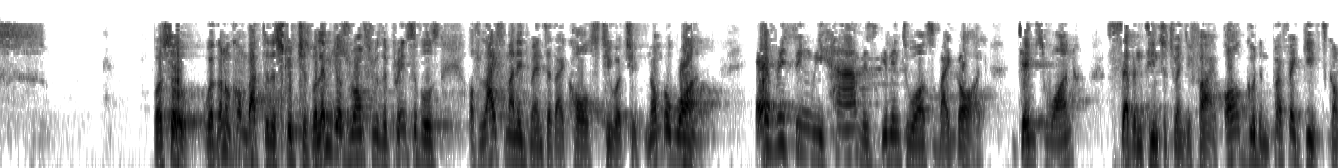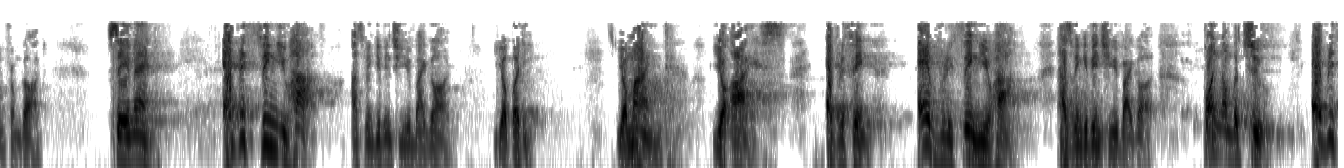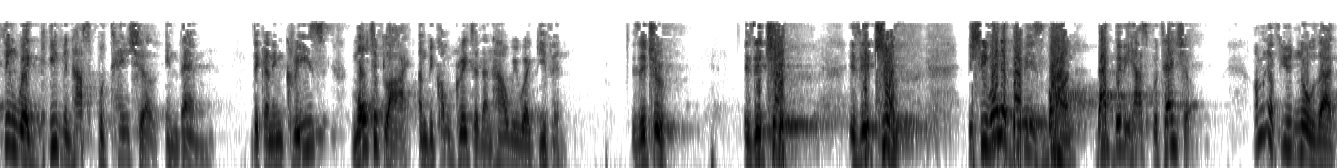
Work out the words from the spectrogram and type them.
But so, we're going to come back to the scriptures, but let me just run through the principles of life management that I call stewardship. Number one, everything we have is given to us by God. James 1, 17 to 25. All good and perfect gifts come from God. Say amen. Everything you have has been given to you by God. Your body, your mind, your eyes, everything, everything you have has been given to you by God. Point number two, everything we're given has potential in them. They can increase, multiply, and become greater than how we were given. Is it true? Is it true? Is it true? You see, when a baby is born, that baby has potential. How many of you know that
